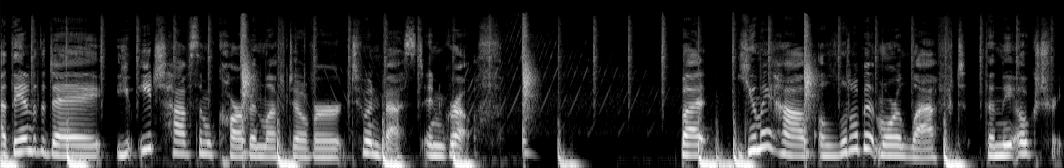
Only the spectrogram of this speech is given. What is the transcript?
At the end of the day, you each have some carbon left over to invest in growth. But you may have a little bit more left than the oak tree.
